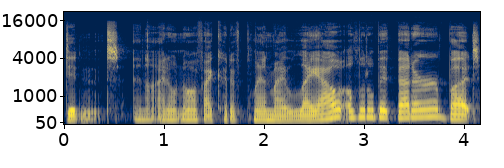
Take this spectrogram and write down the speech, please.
didn't. And I don't know if I could have planned my layout a little bit better, but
